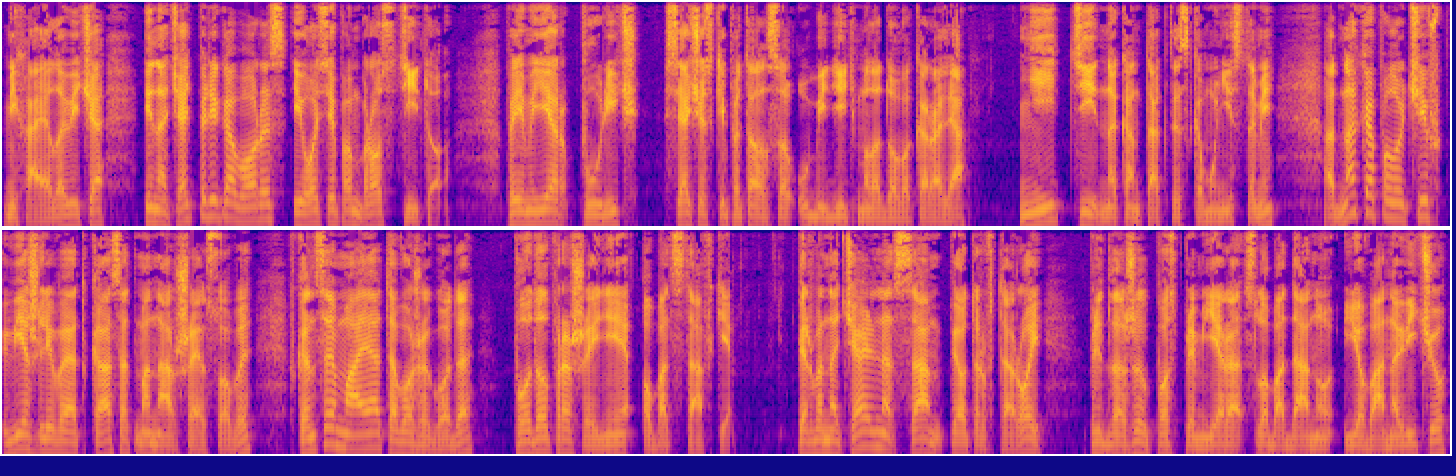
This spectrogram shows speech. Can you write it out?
Михайловича и начать переговоры с Иосипом Брос Тито. Премьер Пурич всячески пытался убедить молодого короля не идти на контакты с коммунистами, однако, получив вежливый отказ от монаршей особы, в конце мая того же года – подал прошение об отставке. Первоначально сам Петр II предложил пост премьера Слободану Йовановичу,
